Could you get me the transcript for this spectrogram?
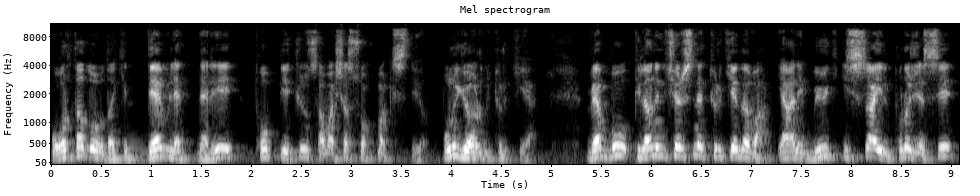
Orta Doğu'daki devletleri topyekün savaşa sokmak istiyor. Bunu gördü Türkiye. Ve bu planın içerisinde Türkiye'de var. Yani Büyük İsrail projesi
